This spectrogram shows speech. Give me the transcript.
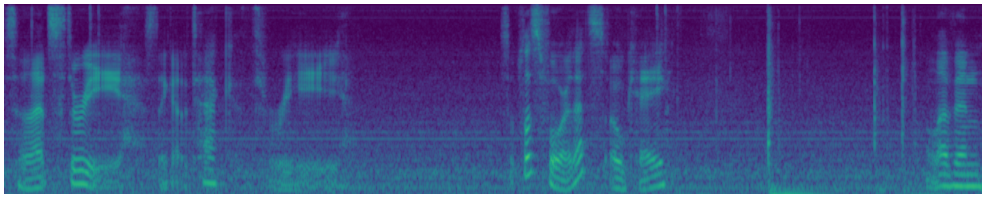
So that's three. So they got attack three. So plus four, that's okay. 11.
